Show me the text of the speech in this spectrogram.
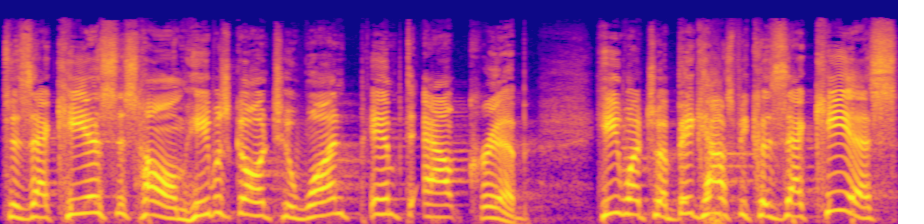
to Zacchaeus' home, he was going to one pimped out crib. He went to a big house because Zacchaeus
